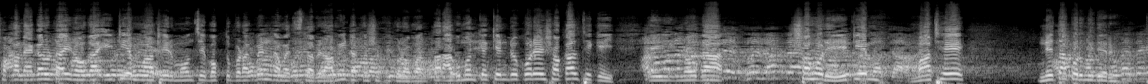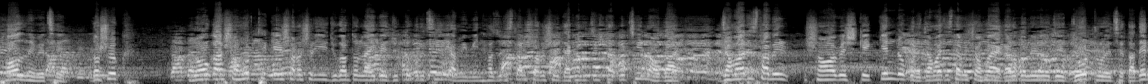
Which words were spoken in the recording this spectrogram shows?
সকাল এগারোটায় নওগাঁ এটিএম মাঠের মঞ্চে বক্তব্য রাখবেন জামায়াত ইসলামের আমির ডাক্তার শফিকুর রহমান। তার আগমনকে কেন্দ্র করে সকাল থেকেই এই নওগাঁ শহরে এটিএম মাঠে নেতাকর্মীদের ঢল নেমেছে। দর্শক নওগাঁ শহর থেকে সরাসরি যুগান্তর লাইভে যুক্ত করেছি। আমি মিনহাজুল ইসলাম সরাসরি দেখানোর চেষ্টা করছি। নওগাঁ জামায়াত ইসলামের সমাবেশকে কেন্দ্র করে জামায়াত ইসলামী সহ এগারো দলের যে জোট রয়েছে তাদের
